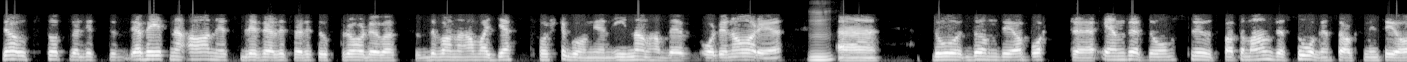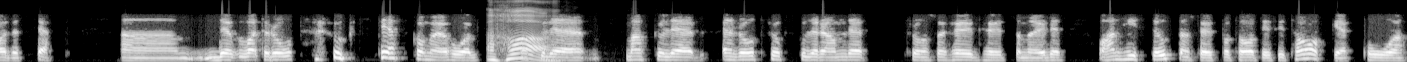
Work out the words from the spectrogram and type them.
det har uppstått väldigt... Jag vet när Anis blev väldigt, väldigt upprörd över att det var när han var gäst första gången innan han blev ordinarie. Mm. Eh, då dömde jag bort, eh, ändrade domslut för att de andra såg en sak som inte jag hade sett. Uh, det var ett rotfrukttest kommer jag ihåg. Man skulle, man skulle, en rotfrukt skulle ramla från så hög höjd som möjligt. Och han hissade upp en sötpotatis i taket på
